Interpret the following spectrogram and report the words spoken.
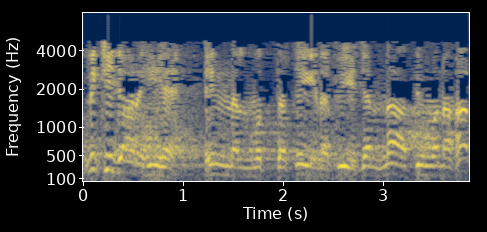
لکھی جا رہی ہے۔ ان المتقین فی جنات و نہر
